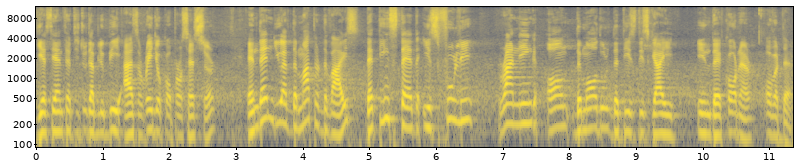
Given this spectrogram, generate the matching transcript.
the STM32WB as a radio coprocessor. And then you have the Matter device that instead is fully running on the module that is this guy in the corner over there.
